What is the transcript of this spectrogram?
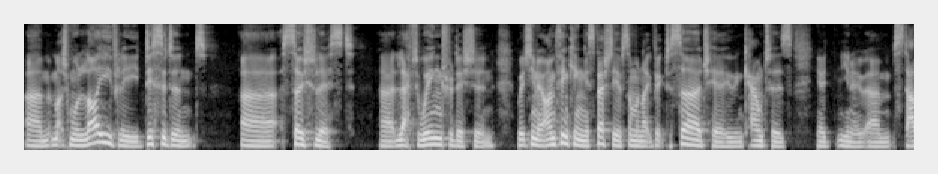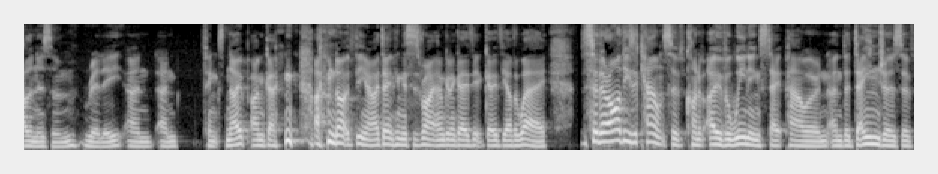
um, much more lively, dissident, uh, socialist, uh, left wing tradition, which you know I'm thinking especially of someone like Victor Serge here, who encounters you know you know um, Stalinism really, and and thinks nope i'm going i'm not you know i don't think this is right. I'm going to go the, go the other way so there are these accounts of kind of overweening state power and, and the dangers of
